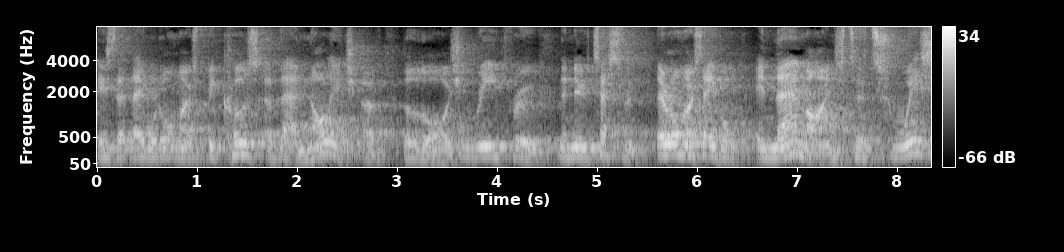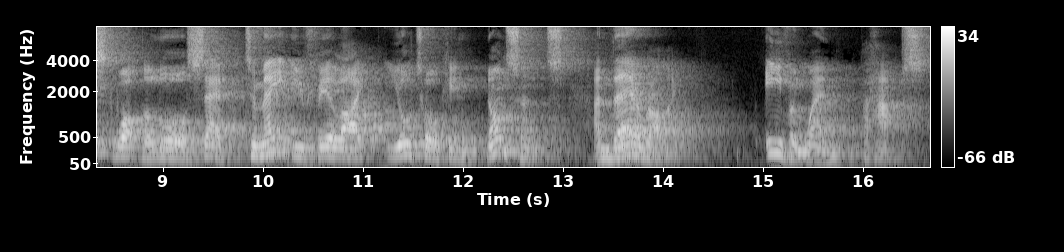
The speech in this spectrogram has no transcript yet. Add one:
is that they would almost, because of their knowledge of the law, as you read through the New Testament, they're almost able, in their minds, to twist what the law said to make you feel like you're talking nonsense and they're right, even when perhaps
